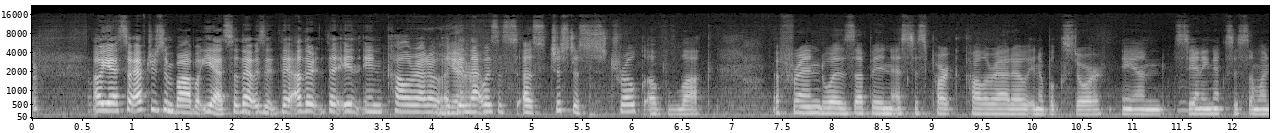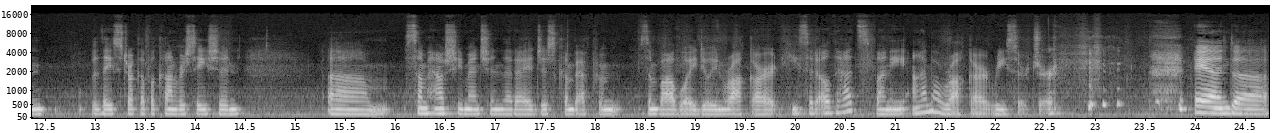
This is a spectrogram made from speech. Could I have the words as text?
oh yeah, so after Zimbabwe, yeah, so that was it. The other, the in, in Colorado again, Yeah. that was a, a- just a stroke of luck. A friend was up in Estes Park, Colorado, in a bookstore, and standing next to someone, they struck up a conversation. Um, somehow she mentioned that I had just come back from Zimbabwe doing rock art. He said, "Oh, that's funny. I'm a rock art researcher." and uh,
